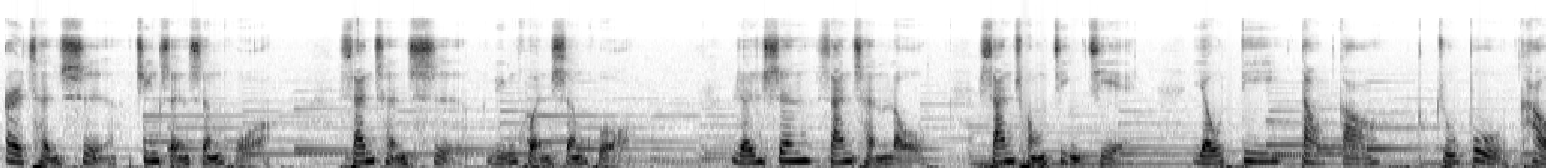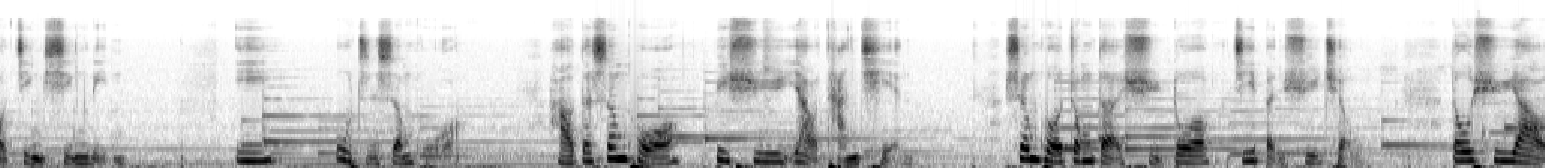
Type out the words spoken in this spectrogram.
二层是精神生活，三层是灵魂生活。人生三层楼，三重境界，由低到高，逐步靠近心灵。一、物质生活，好的生活必须要谈钱。生活中的许多基本需求，都需要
